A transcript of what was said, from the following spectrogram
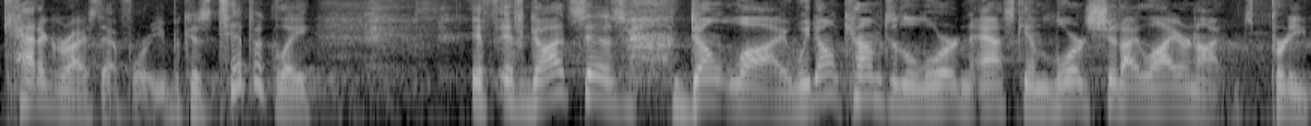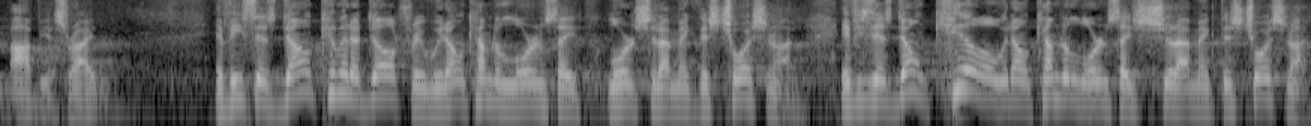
categorize that for you because typically, if, if God says, don't lie, we don't come to the Lord and ask Him, Lord, should I lie or not? It's pretty obvious, right? If He says, don't commit adultery, we don't come to the Lord and say, Lord, should I make this choice or not? If He says, don't kill, we don't come to the Lord and say, should I make this choice or not?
